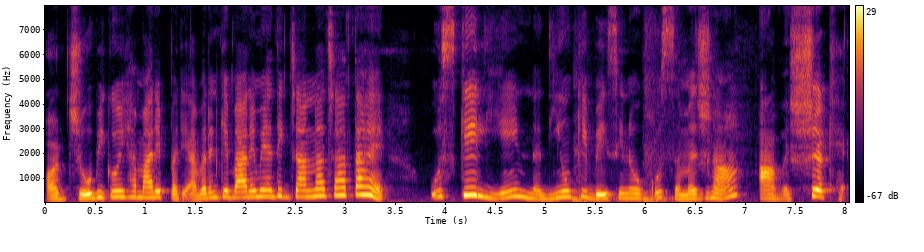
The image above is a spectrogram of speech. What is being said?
और जो भी कोई हमारे पर्यावरण के बारे में अधिक जानना चाहता है, उसके लिए नदियों के बेसिनों को समझना आवश्यक है।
